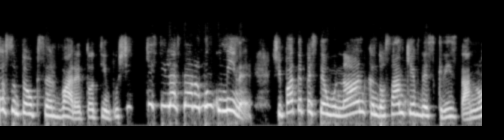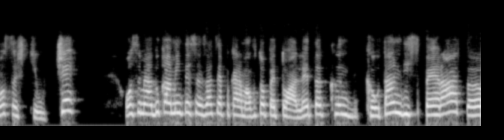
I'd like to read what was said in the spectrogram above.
eu sunt pe observare tot timpul și chestiile astea rămân cu mine. Și poate peste un an, când o să am chef de scris, dar nu o să știu ce, o să-mi aduc aminte senzația pe care am avut-o pe toaletă când căutam disperată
